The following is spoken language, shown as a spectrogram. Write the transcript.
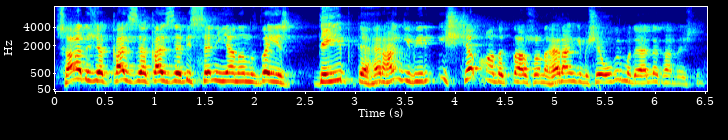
sadece Gazze Gazze biz senin yanınızdayız deyip de herhangi bir iş yapmadıktan sonra herhangi bir şey olur mu değerli kardeşlerim?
